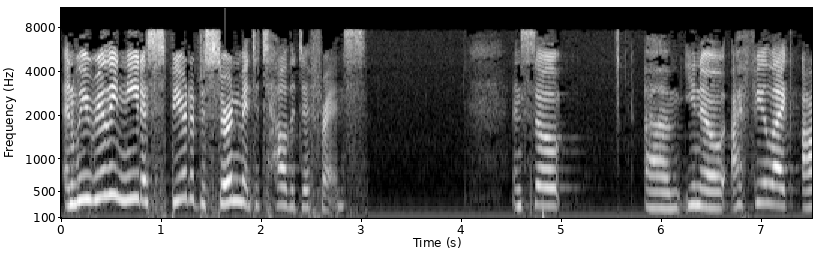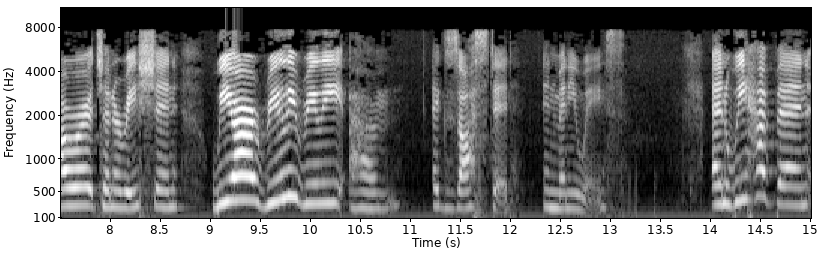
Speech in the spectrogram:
And we really need a spirit of discernment to tell the difference. And so, um, you know, I feel like our generation, we are really, really um, exhausted in many ways. And we have been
